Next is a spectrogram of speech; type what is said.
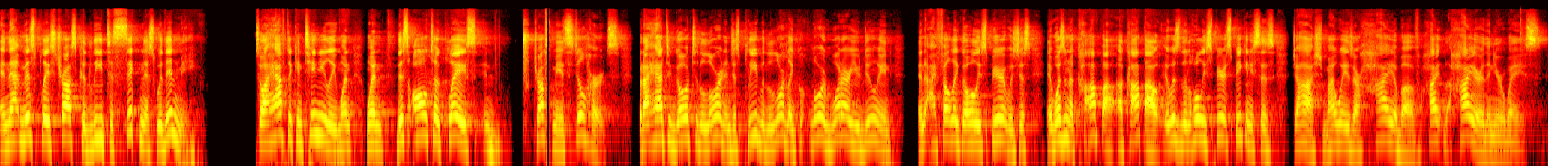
And that misplaced trust could lead to sickness within me. So I have to continually, when, when this all took place, trust me, it still hurts. But I had to go to the Lord and just plead with the Lord, like, Lord, what are you doing? And I felt like the Holy Spirit was just, it wasn't a cop out, a cop out. It was the Holy Spirit speaking. He says, Josh, my ways are high above, high, higher than your ways.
